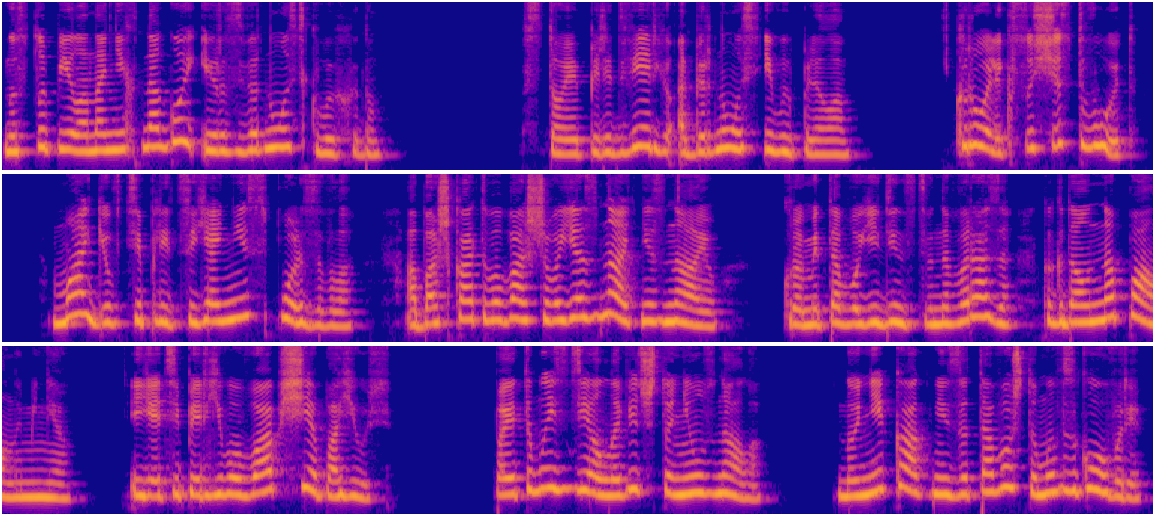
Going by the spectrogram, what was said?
наступила на них ногой и развернулась к выходу. Стоя перед дверью, обернулась и выпалила. «Кролик существует! Магию в теплице я не использовала, а Башкатова вашего я знать не знаю, кроме того единственного раза, когда он напал на меня, и я теперь его вообще боюсь. Поэтому и сделала вид, что не узнала. Но никак не из-за того, что мы в сговоре,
